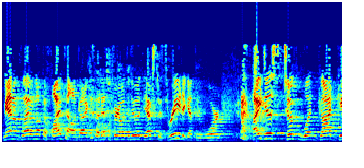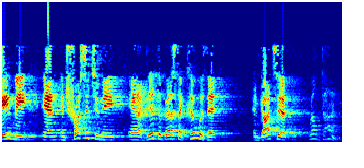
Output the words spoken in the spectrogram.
man, I'm glad I'm not the five talent guy because I'd have to figure out what to do with the extra three to get the reward. I just took what God gave me and entrusted to me and I did the best I could with it. And God said, well done.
